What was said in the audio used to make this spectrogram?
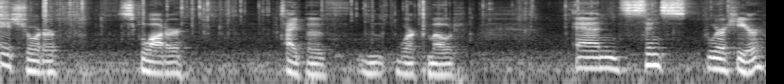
a shorter squatter type of work mode. And since we're here,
